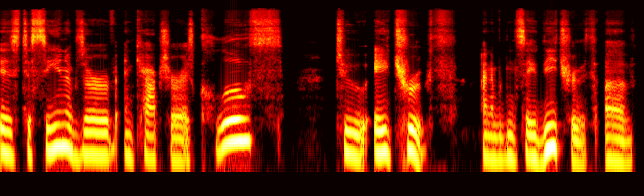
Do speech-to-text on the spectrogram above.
is to see and observe and capture as close to a truth and I wouldn't say the truth of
